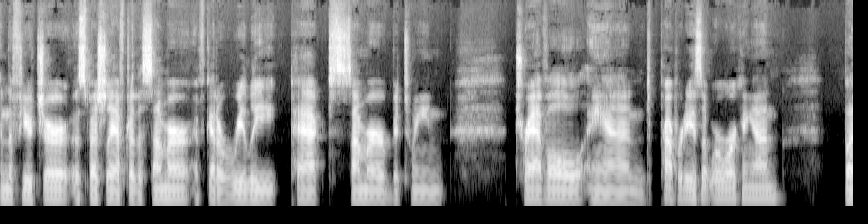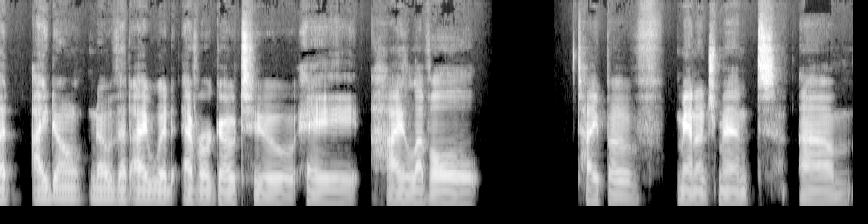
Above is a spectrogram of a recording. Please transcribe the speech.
in the future, especially after the summer. I've got a really packed summer between travel and properties that we're working on. But I don't know that I would ever go to a high level type of management, um,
